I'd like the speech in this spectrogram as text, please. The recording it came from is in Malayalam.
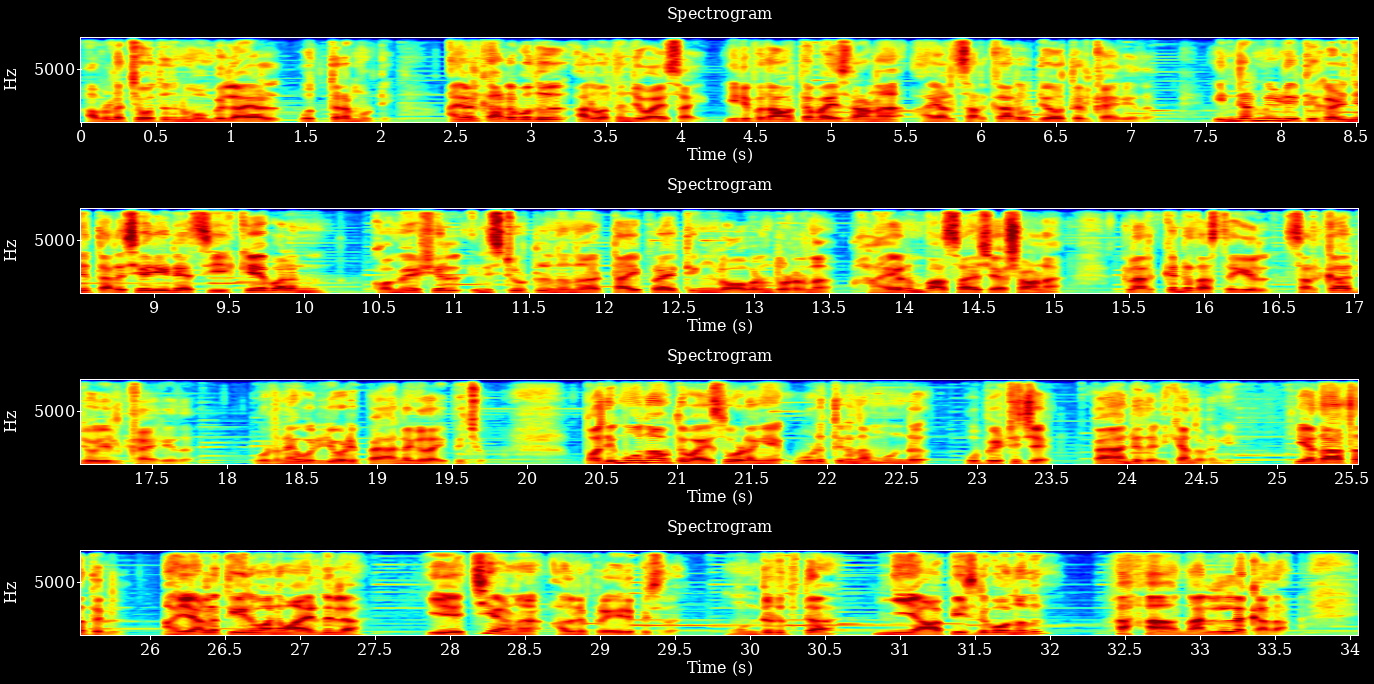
അവളുടെ ചോദ്യത്തിന് മുമ്പിൽ അയാൾ ഉത്തരം മുട്ടി. അയാൾക്ക് അറുപത് അറുപത്തഞ്ച് വയസ്സായി. ഇരുപതാമത്തെ വയസ്സിലാണ് അയാൾ സർക്കാർ ഉദ്യോഗത്തിൽ കയറിയത്. ഇന്റർമീഡിയറ്റ് കഴിഞ്ഞ് തലശ്ശേരിയിലെ സി കെ ബാലൻ കൊമേഴ്ഷ്യൽ ഇൻസ്റ്റിറ്റ്യൂട്ടിൽ നിന്ന് ടൈപ്പ് റൈറ്റിംഗ് ലോവറും തുടർന്ന് ഹയറും പാസ്സായ ശേഷമാണ് ക്ലർക്കിന്റെ തസ്തികയിൽ സർക്കാർ ജോലിയിൽ കയറിയത്. ഉടനെ ഒരു ജോഡി പാന്റ് അങ്ങ് തയ്പ്പിച്ചു. പതിമൂന്നാമത്തെ വയസ്സ് തുടങ്ങി ഉടുത്തിരുന്ന മുണ്ട് ഉപേക്ഷിച്ച് പാന്റ് ധരിക്കാൻ തുടങ്ങി. യഥാർത്ഥത്തിൽ അയാളുടെ തീരുമാനമായിരുന്നില്ല. ഏച്ചിയാണ് അതിന് പ്രേരിപ്പിച്ചത്. മുണ്ടെടുത്തിട്ടാ നീ ആഫീസിൽ പോകുന്നത്? നല്ല കഥ.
